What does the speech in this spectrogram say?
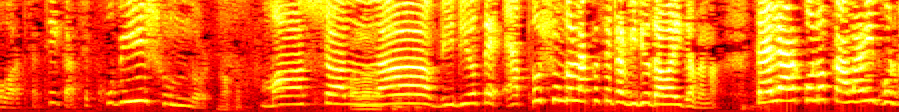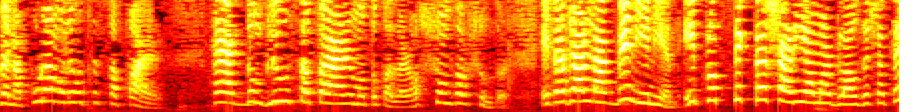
ও আচ্ছা ঠিক আছে খুবই সুন্দর। মাশাল্লাহ ভিডিওতে এত সুন্দর লাগতেছে এটার ভিডিও দেওয়াই যাবে না। তাহলে আর কোনো কালারই ধরবে না পুরা মনে হচ্ছে সাফায়ার। হ্যাঁ একদম ব্লু সাফায়ারের মতো কালার অসম্ভব সুন্দর। এটা যার লাগবে নিয়ে নিয়েন। এই প্রত্যেকটা শাড়ি আমার ব্লাউজের সাথে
